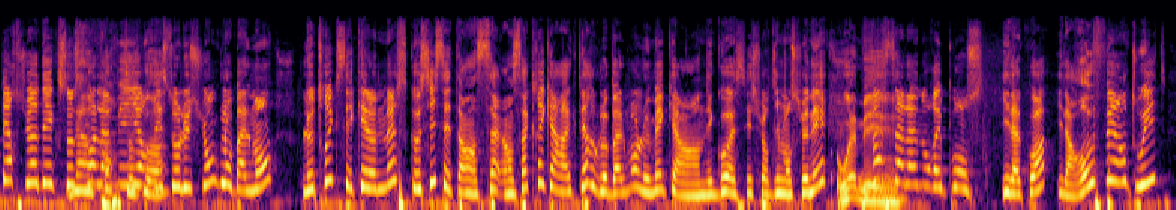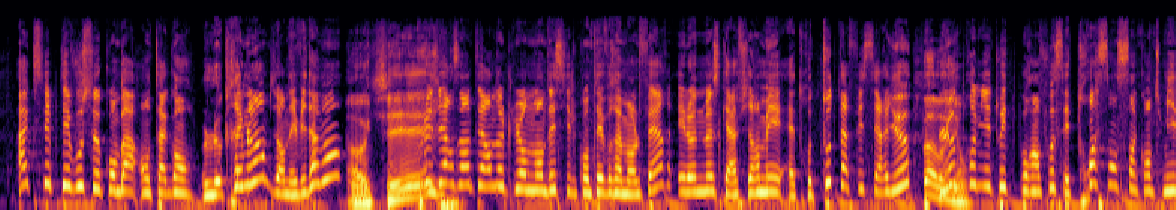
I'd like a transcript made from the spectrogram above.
persuadé que ce soit la meilleure quoi. des solutions globalement. Le truc, c'est qu'Elon Musk aussi, c'est un, sa- un sacré caractère. Globalement, le mec a un ego assez surdimensionné. Ouais mais... Face à la non-réponse, il a quoi? Il a refait un tweet. Acceptez-vous ce combat en taguant le Kremlin, bien évidemment Ok. Plusieurs internautes lui ont demandé s'il comptait vraiment le faire. Elon Musk a affirmé être tout à fait sérieux. Bah, le premier tweet pour info, c'est 350 000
